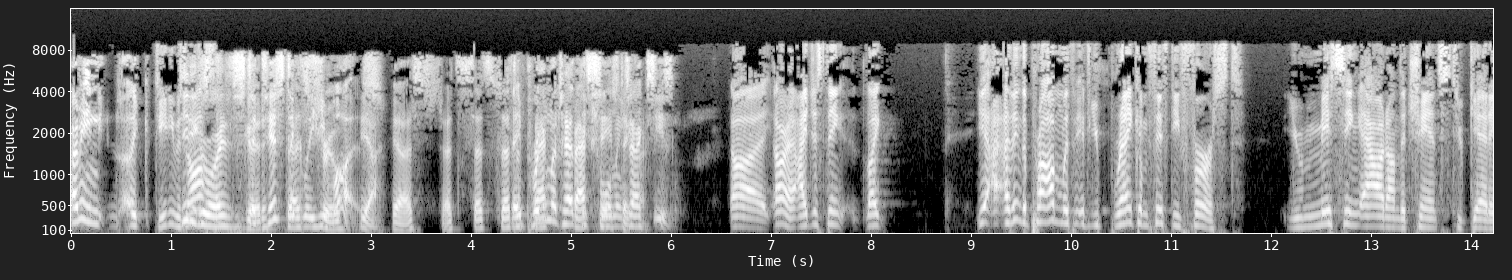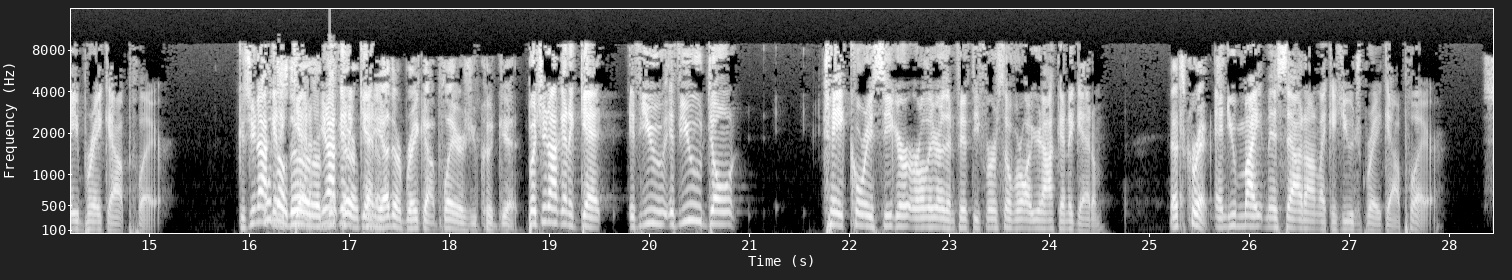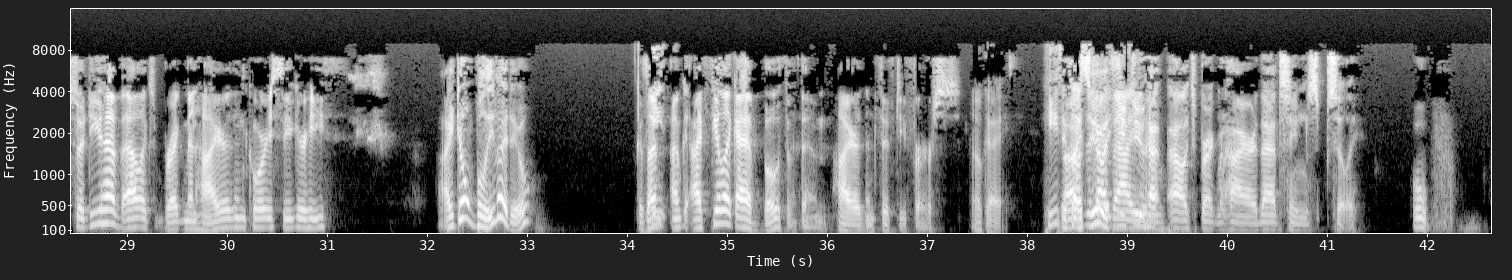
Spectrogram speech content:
I mean, like Didi was Didi awesome. Gregorius is good. Statistically, That's he was. Yeah, yeah, that's that's that's, that's they a pretty fact- much had the factual same exact season. Uh, all right. I just think like, yeah, I think the problem with if you rank him 51st, you're missing out on the chance to get a breakout player because you're not Well, going to there get are, him. You're not going to get many him. other breakout players you could get. but you're not going to get if you if you don't take Corey Seager earlier than 51st overall, you're not going to get him, That's correct. and you might miss out on like a huge breakout player. So do you have Alex Bregman higher than Corey Seager, Heath? I don't believe I do. Because He- I'm, I feel like I have both of them higher than 51st. Okay. Heath If I doesn't do, you value. do have Alex Bregman higher. That seems silly. Oh,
